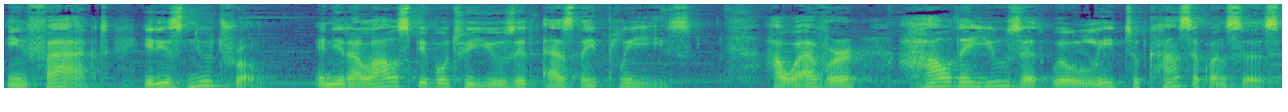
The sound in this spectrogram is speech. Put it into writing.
In fact, it is neutral and it allows people to use it as they please. However, how they use it will lead to consequences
